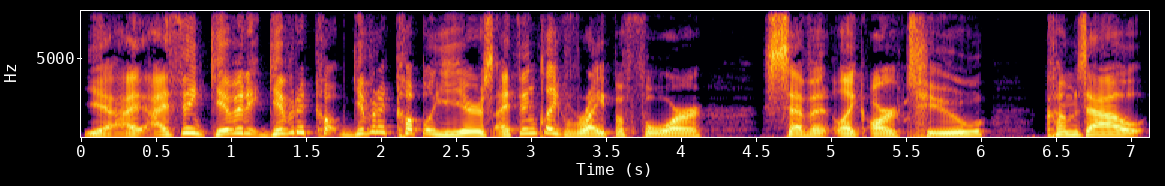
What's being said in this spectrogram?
Yeah, I, I think give it give it a give it a couple years. I think like right before seven like R two comes out,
